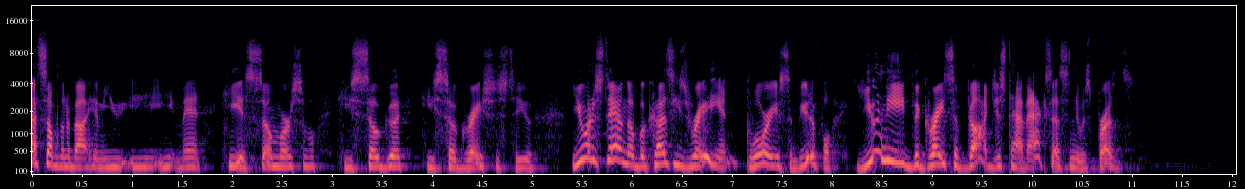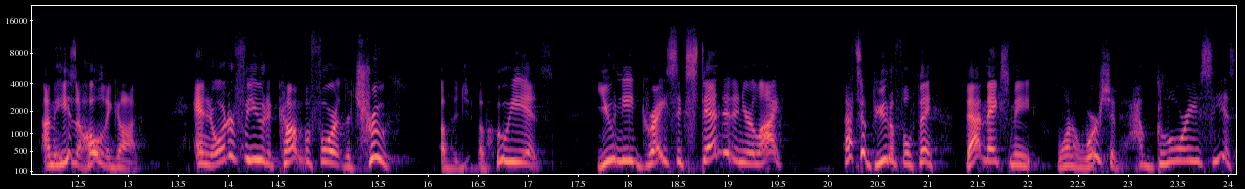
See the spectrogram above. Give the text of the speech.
That's something about him. You, he, he, man, he is so merciful. He's so good. He's so gracious to you. You understand, though, because he's radiant, glorious, and beautiful, you need the grace of God just to have access into his presence. I mean, he's a holy God. And in order for you to come before the truth of, the, of who he is, you need grace extended in your life. That's a beautiful thing. That makes me want to worship how glorious he is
